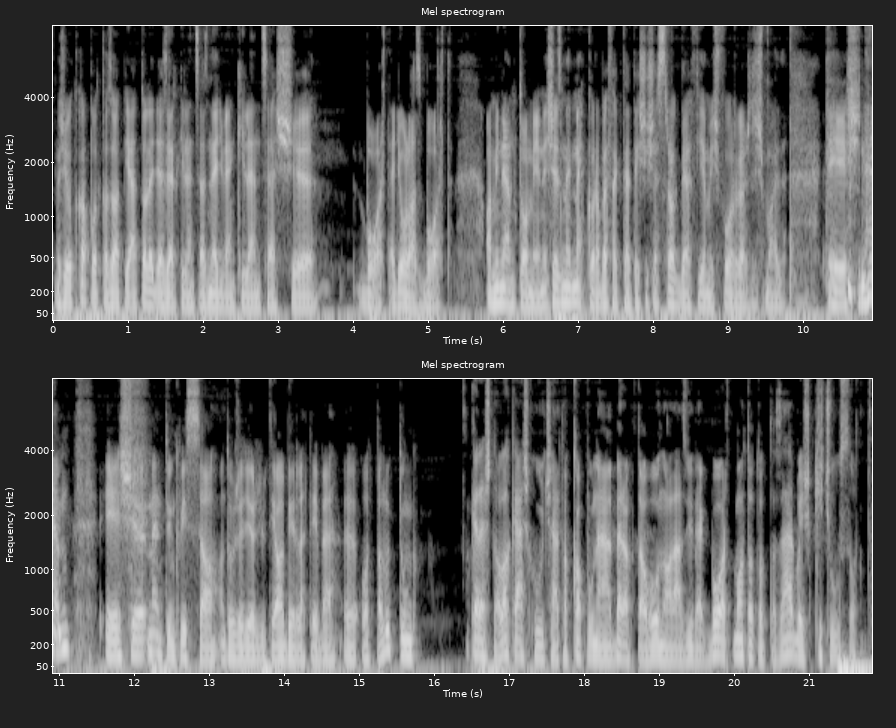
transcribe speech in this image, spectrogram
és ott kapott az apjától egy 1949-es ö, bort, egy olasz bort, ami nem tudom én, és ez meg mekkora befektetés is, ezt rakd el, fiam, és forgasd is majd. És nem, és mentünk vissza a Dózsa György úti albérletébe, ott aludtunk, kereste a lakáskulcsát a kapunál, berakta a hóna alá az üveg bort, matatott az árba, és kicsúszott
